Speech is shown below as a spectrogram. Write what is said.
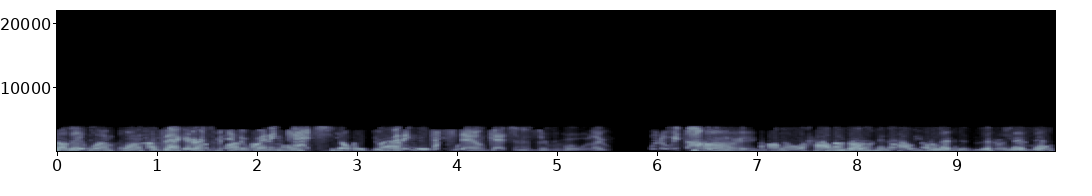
No, they Listen, weren't. let me ask you Zach Ertz made smart. the I'm winning catch. He only The winning touchdown catch in the Super Bowl. Like, what are we talking about here? No, Yo, Howie no, no, Roseman, no, Howie no, Roseman listen, is literally listen, the most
